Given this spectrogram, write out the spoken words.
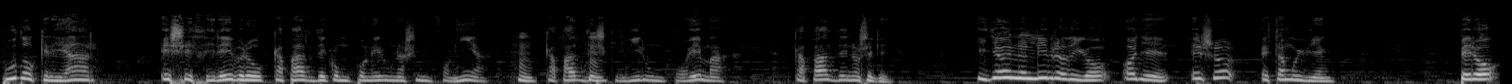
pudo crear ese cerebro capaz de componer una sinfonía, hmm. capaz de hmm. escribir un poema, capaz de no sé qué? Y yo en el libro digo, oye, eso está muy bien, pero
